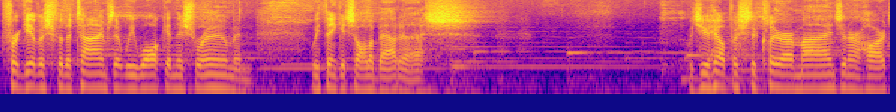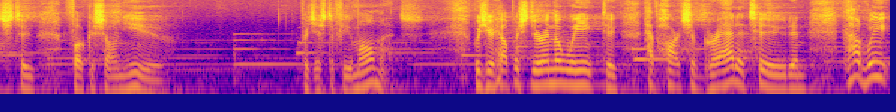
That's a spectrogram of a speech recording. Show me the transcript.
Forgive us for the times that we walk in this room and we think it's all about us. Would you help us to clear our minds and our hearts to focus on you for just a few moments? Would you help us during the week to have hearts of gratitude? And God, we,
